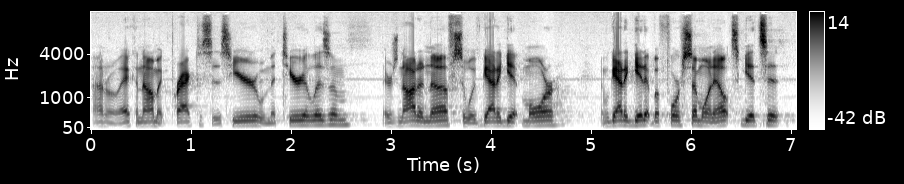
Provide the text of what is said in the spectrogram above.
I don't know, economic practices here with materialism. There's not enough, so we've got to get more. And we've got to get it before someone else gets it.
